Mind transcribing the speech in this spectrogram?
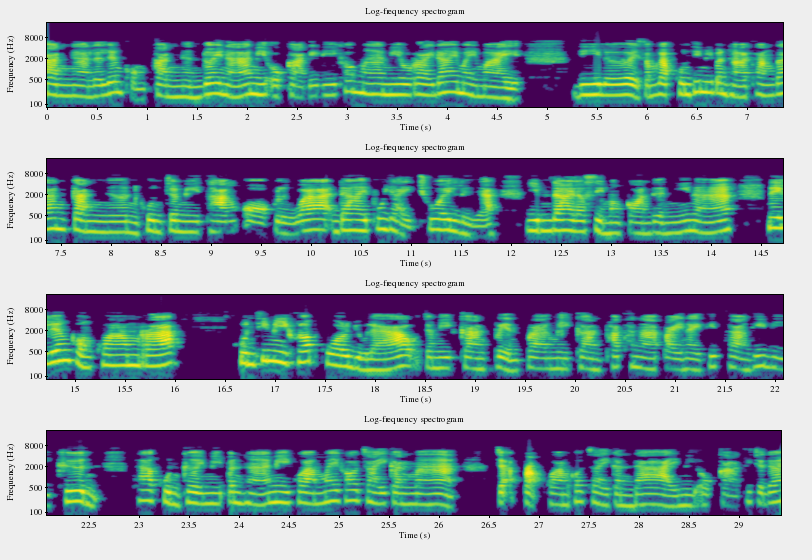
การงานและเรื่องของการเงินด้วยนะ มีโอกาสดีๆเข้ามา มีรายได้ใหม่ ๆ ดีเลยสำหรับคุณที่มีปัญหาทางด้านการเงิน คุณจะมีทางออกหรือว่าได้ผู้ใหญ่ช่วยเหลือ ยิ้มได้แล้วสิมังกรเดือนนี้นะ ในเรื่องของความรักคุณที่มีครอบครัวอยู่แล้ว จะมีการเปลี่ยนแปลงมีการพัฒนาไปในทิศทางที่ดีขึ้น ถ้าคุณเคยมีปัญหามีความไม่เข้าใจกันมา จะปรับความเข้าใจกันได้ มีโอกาสที่จะได้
